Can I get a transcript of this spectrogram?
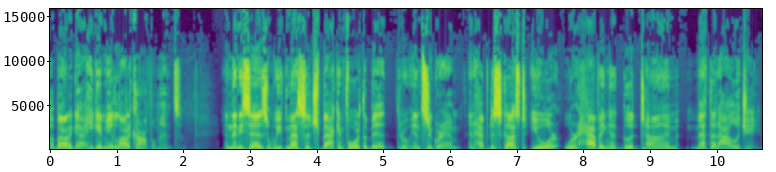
about a guy. He gave me a lot of compliments. And then he says, We've messaged back and forth a bit through Instagram and have discussed your we're having a good time methodology.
